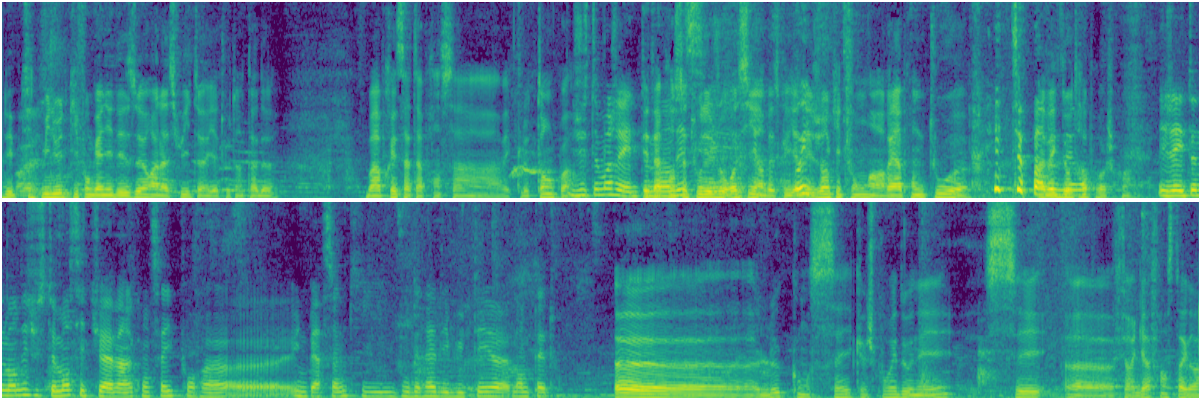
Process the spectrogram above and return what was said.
des petites minutes, qui font gagner des heures à la suite. Il y a tout un tas de. Bah après ça t'apprends ça avec le temps quoi. Justement, j'allais te Et t'apprends ça tous si- les jours aussi, hein, parce qu'il y a Oui. des gens qui te font euh, réapprendre tout euh, avec d'autres approches. Quoi. Et j'allais te demander justement si tu avais un conseil pour euh, une personne qui voudrait débuter euh, dans le tatou. Euh, le conseil que je pourrais donner, c'est euh, faire gaffe Instagram.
